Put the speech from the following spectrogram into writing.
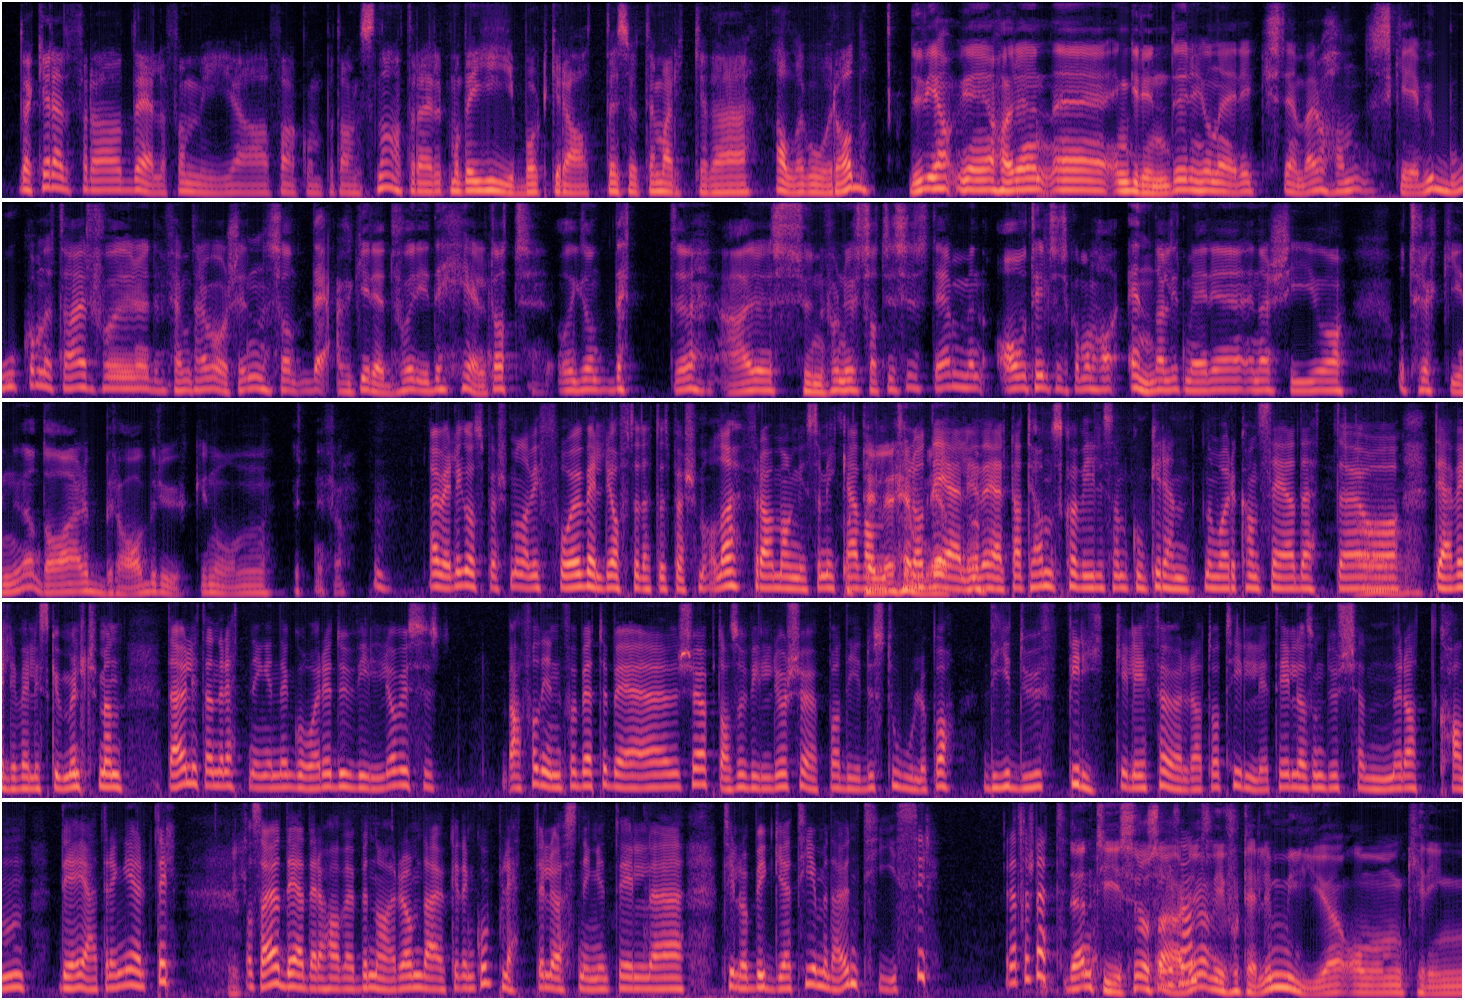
Du er ikke redd for å dele for mye av fagkompetansen? At dere på en måte gir bort gratis ut i markedet alle gode råd? Du, vi har, vi har en, eh, en gründer, Jon Erik Stenberg, og han skrev jo bok om dette her for 35 år siden, så det er vi ikke redd for i det hele tatt. Og liksom, dette dette er sunn fornuft satt i system, men av og til så skal man ha enda litt mer energi og, og trøkk inn i det, og da er det bra å bruke noen utenfra. Mm. Det er et veldig godt spørsmål. Da. Vi får jo veldig ofte dette spørsmålet fra mange som ikke er vant til å dele i det hele tatt. Ja, nå skal vi liksom, konkurrentene våre kan se dette, ja. og det er veldig, veldig skummelt. Men det er jo litt den retningen det går i. Du vil jo, hvis du i hvert fall innenfor BTB-kjøp, da, så vil du jo kjøpe av de du stoler på. De du virkelig føler at du har tillit til, og som du skjønner at kan det jeg trenger hjelp til. Riktig. Og så er jo det dere har webinarer om, det er jo ikke den komplette løsningen til, eh, til å bygge et team, men det er jo en teaser, rett og slett. Det er en teaser, og så er det jo Vi forteller mye omkring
